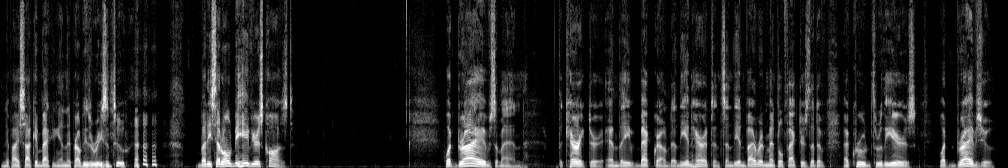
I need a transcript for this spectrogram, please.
And if I sock him back again, there probably is a reason too. but he said, all behavior is caused. What drives a man? The character and the background and the inheritance and the environmental factors that have accrued through the years. What drives you?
